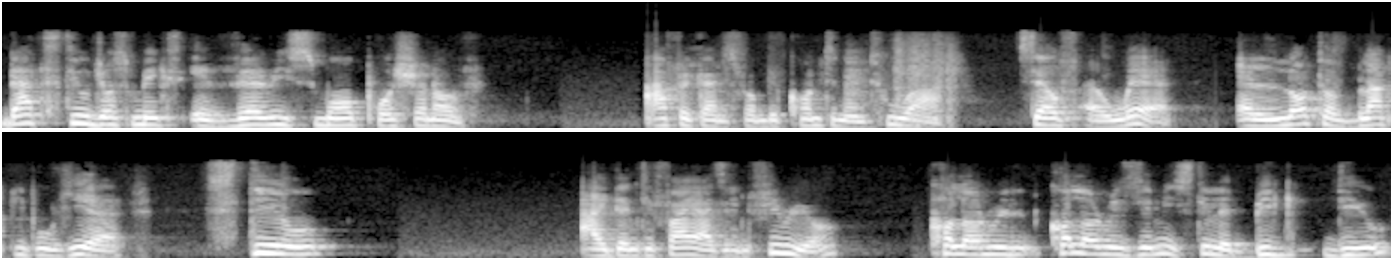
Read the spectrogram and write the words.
that still just makes a very small portion of Africans from the continent who are self-aware. A lot of black people here still identify as inferior. Color, colorism is still a big deal.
